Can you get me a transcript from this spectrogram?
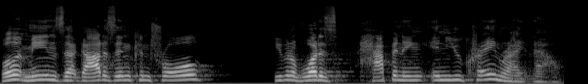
Well, it means that God is in control even of what is happening in Ukraine right now.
